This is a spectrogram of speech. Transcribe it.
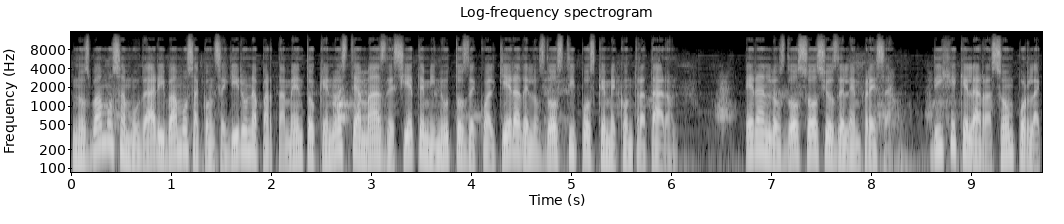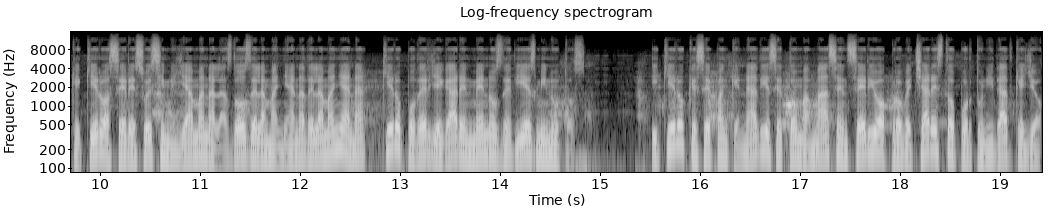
nos vamos a mudar y vamos a conseguir un apartamento que no esté a más de 7 minutos de cualquiera de los dos tipos que me contrataron. Eran los dos socios de la empresa. Dije que la razón por la que quiero hacer eso es si me llaman a las 2 de la mañana de la mañana, quiero poder llegar en menos de 10 minutos. Y quiero que sepan que nadie se toma más en serio aprovechar esta oportunidad que yo.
